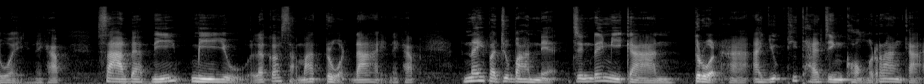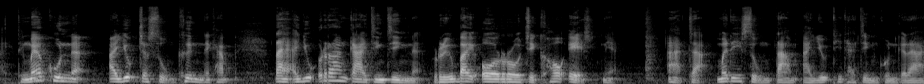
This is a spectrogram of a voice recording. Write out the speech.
ด้วยนะครับ ศาสตร์แบบนี้มีอยู่แล้วก็สามารถตรวจได้นะครับ ในปัจจุบันเนี่ยจึงได้มีการตรวจหาอายุที่แท้จริงของร่างกาย ถึงแม้ว่าคุณน่ยอายุจะสูงขึ้นนะครับ แต่อายุร่างกายจริงๆเนี่ยหรือ biological age เนี่ยอาจจะไม่ได้สูงตามอายุที่แท้จริงคุณก็ได้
